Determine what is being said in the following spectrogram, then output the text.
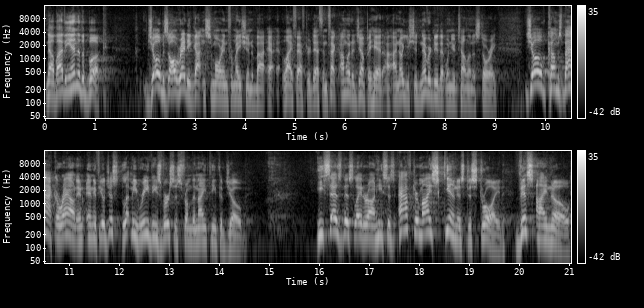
Now, by the end of the book, Job has already gotten some more information about uh, life after death. In fact, I'm going to jump ahead. I know you should never do that when you're telling a story. Job comes back around, and, and if you'll just let me read these verses from the 19th of Job. He says this later on. He says, After my skin is destroyed, this I know,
